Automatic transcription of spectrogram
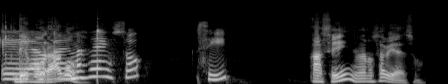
Eh, además de eso, sí. Ah, sí, no, no sabía eso.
